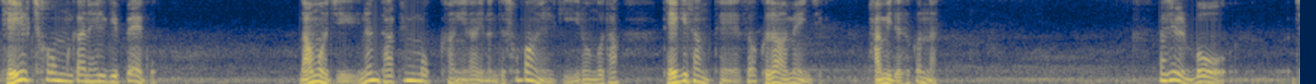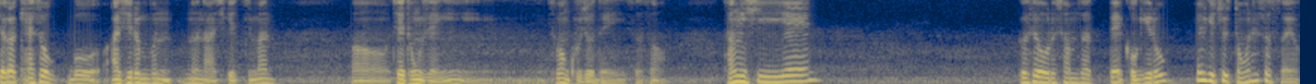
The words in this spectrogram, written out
제일 처음 간 헬기 빼고, 나머지는 다 팽목항이나 이런데 소방 헬기 이런 거 다 대기 상태에서 그 다음에 이제 밤이 돼서 끝난. 사실 뭐 제가 계속 뭐 아시는 분은 아시겠지만 어, 제 동생이 소방 구조대에 있어서 당시에 그 세월호 참사 때 거기로 헬기 출동을 했었어요.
